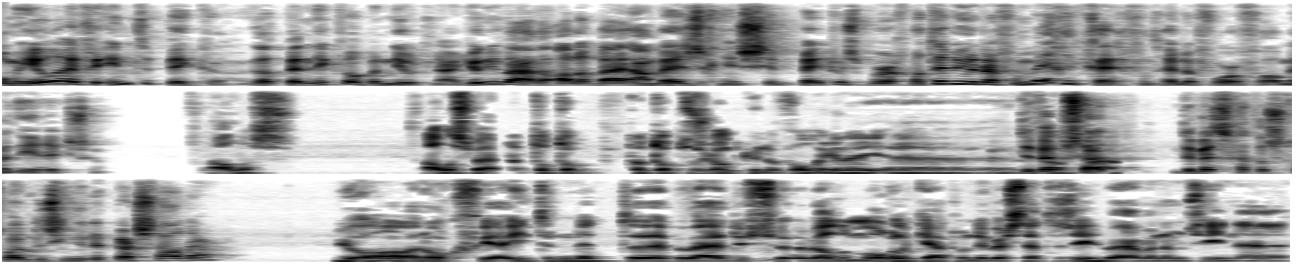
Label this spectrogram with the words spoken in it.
om, heel even in te pikken, dat ben ik wel benieuwd naar. Jullie waren allebei aanwezig in Sint-Petersburg. Wat hebben jullie daarvan meegekregen van het hele voorval met Eriksen? Alles. Alles. We hebben tot op, tot op de grond kunnen volgen. Uh, de, wedstrijd, de wedstrijd was gewoon te zien in de perszaal daar? Ja, en ook via internet hebben wij dus wel de mogelijkheid om die wedstrijd te zien. Wij hebben hem zien,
